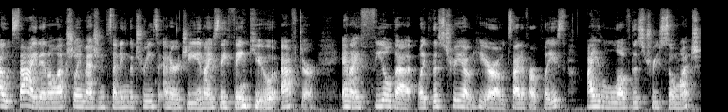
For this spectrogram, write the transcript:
outside, and I'll actually imagine sending the trees energy, and I say thank you after. And I feel that, like this tree out here outside of our place, I love this tree so much,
